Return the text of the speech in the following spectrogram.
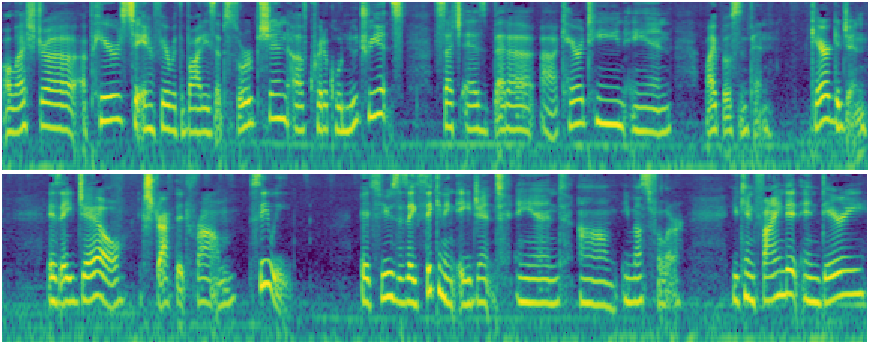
Olestra appears to interfere with the body's absorption of critical nutrients, such as beta uh, carotene and liposartan. Carrageenan is a gel extracted from seaweed. It's used as a thickening agent and um, emulsifier. You can find it in dairy,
